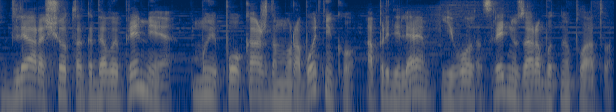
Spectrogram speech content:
Для расчета годовой премии мы по каждому работнику определяем его среднюю заработную плату.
